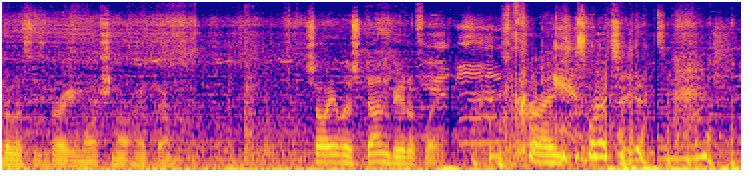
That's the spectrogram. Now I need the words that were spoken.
Lewis is very emotional right there. So it was done beautifully. Crying. He's watching it.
